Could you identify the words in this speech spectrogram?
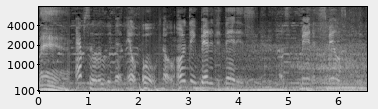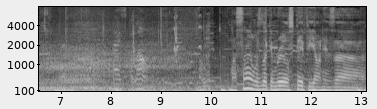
Man, Absolutely nothing. Oh, oh, no. Only thing better than that is a man that smells good. Nice cologne. my son was looking real spiffy on his. uh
